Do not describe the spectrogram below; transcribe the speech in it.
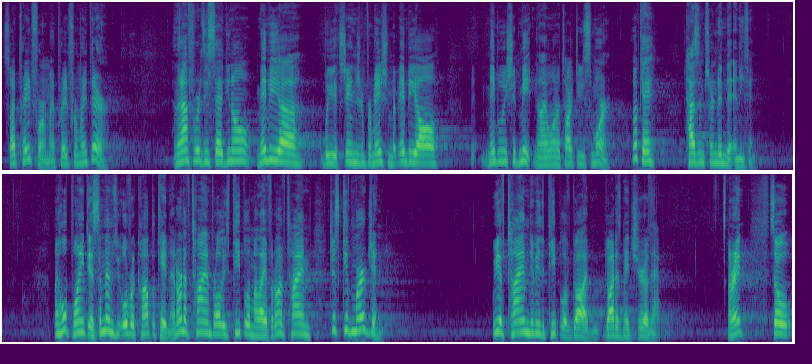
So I prayed for him. I prayed for him right there. And then afterwards, he said, You know, maybe uh, we exchanged information, but maybe I'll, maybe we should meet and I want to talk to you some more. Okay. Hasn't turned into anything. My whole point is sometimes you overcomplicate, and I don't have time for all these people in my life. I don't have time. Just give margin. We have time to be the people of God. God has made sure of that. All right? So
